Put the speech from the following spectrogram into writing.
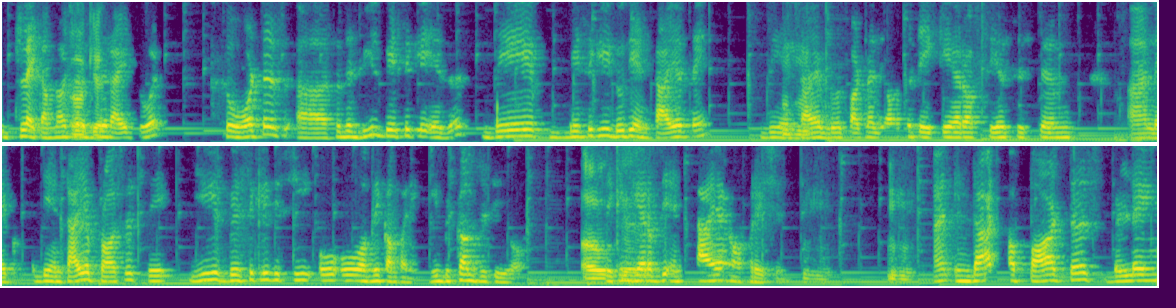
It's like I'm not sure Okay. if the right word. So what is uh, so the deal basically is this: they basically do the entire thing, the Mhm. entire growth partner. They also take care of sales systems, and like the entire process they he is basically the coo of the company he becomes the ceo okay taking care of the entire operation Mhm. Mhm. and in that a part is building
